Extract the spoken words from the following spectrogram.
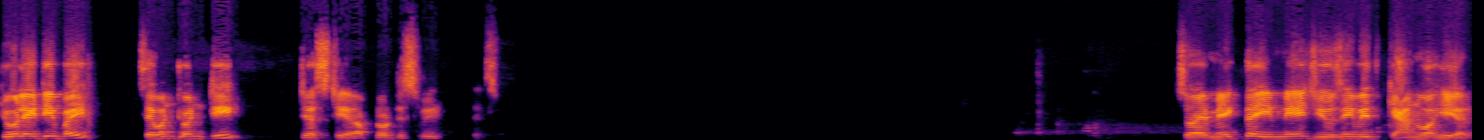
1280 by 720? Just here. Upload this video. This. So I make the image using with Canva here.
